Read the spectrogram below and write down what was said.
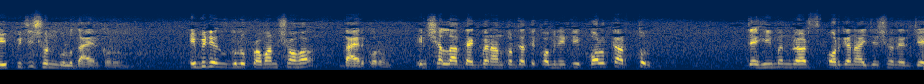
এই পিটিশনগুলো দায়ের করুন। এভিডেন্সগুলো প্রমাণ সহ দায়ের করুন। ইনশাল্লাহ দেখবেন আন্তর্জাতিক কমিউনিটি বলকার তুর্ক, যে হিউম্যান রাইটস অর্গানাইজেশনের যে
